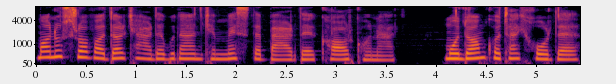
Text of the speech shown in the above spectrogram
مانوس را وادار کرده بودند که مثل برده کار کند. مدام کتک خورده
